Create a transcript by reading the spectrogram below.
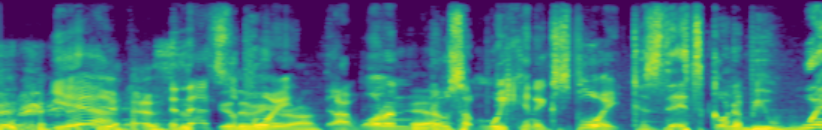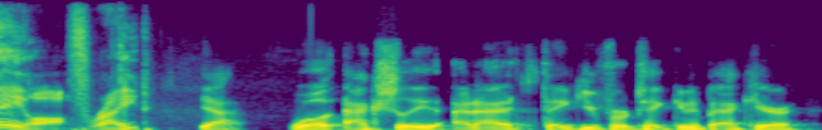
Yeah, Yes, and that's the point. I want to Yeah. know something we can exploit because it's going to be way off, right? Yeah. Well, actually, and I thank you for taking it back here.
